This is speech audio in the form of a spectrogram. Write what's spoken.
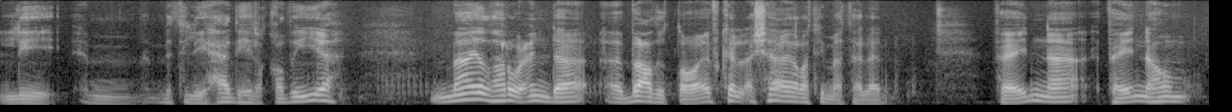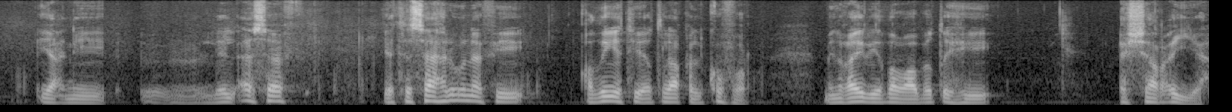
لمثل هذه القضية ما يظهر عند بعض الطوائف كالأشاعرة مثلا. فإن فإنهم يعني للأسف يتساهلون في قضية إطلاق الكفر من غير ضوابطه الشرعية.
